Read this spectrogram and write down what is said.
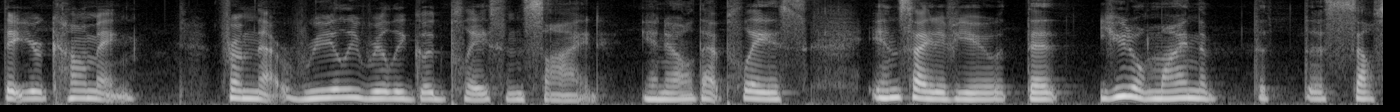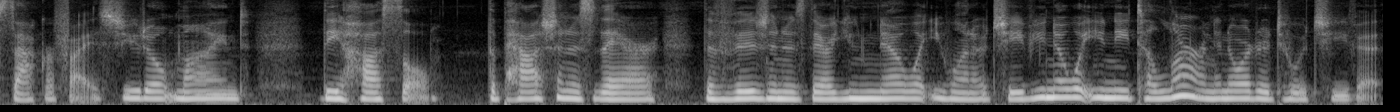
that you're coming from that really, really good place inside. You know, that place inside of you that you don't mind the, the, the self sacrifice, you don't mind the hustle, the passion is there, the vision is there. You know what you want to achieve, you know what you need to learn in order to achieve it.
